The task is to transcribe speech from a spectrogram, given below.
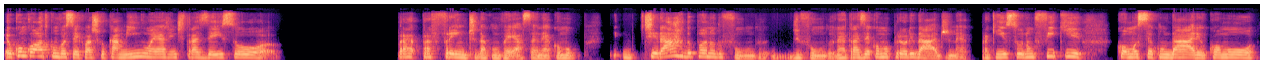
eu concordo com você que eu acho que o caminho é a gente trazer isso para frente da conversa, né? Como tirar do pano do fundo, de fundo, né? Trazer como prioridade, né? Para que isso não fique como secundário, como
